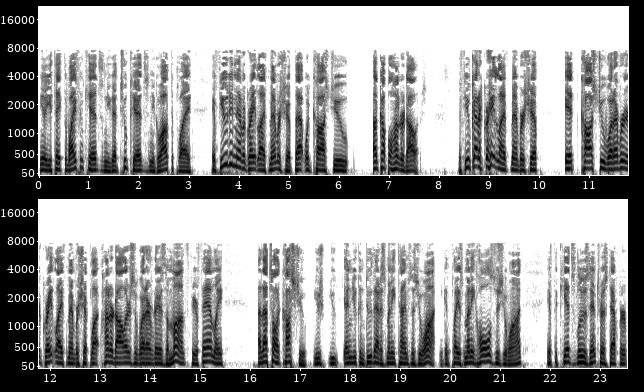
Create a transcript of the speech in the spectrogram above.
you know, you take the wife and kids and you got two kids and you go out to play if you didn't have a Great Life membership, that would cost you a couple hundred dollars. If you've got a Great Life membership, it costs you whatever your Great Life membership, hundred dollars or whatever it is a month for your family. Uh, that's all it costs you. You, you, and you can do that as many times as you want. You can play as many holes as you want. If the kids lose interest after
